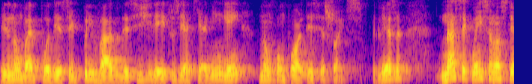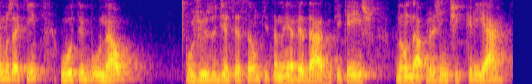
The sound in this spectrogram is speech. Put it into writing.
ele não vai poder ser privado desses direitos e aqui a ninguém não comporta exceções, beleza? Na sequência, nós temos aqui o tribunal, o juízo de exceção, que também é vedado. O que, que é isso? Não dá para a gente criar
